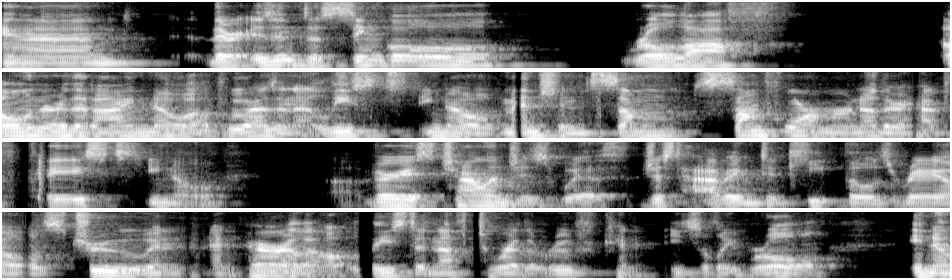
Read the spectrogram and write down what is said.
and there isn't a single roll off owner that I know of who hasn't at least you know mentioned some some form or another have faced you know uh, various challenges with just having to keep those rails true and, and parallel at least enough to where the roof can easily roll you know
